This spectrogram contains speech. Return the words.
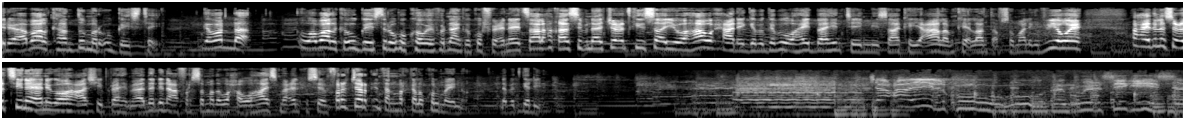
yidhi abaalkan dumar u geystay. Gabadha uu abaalka u geystan uu ku koobay fanaanka ku ficnayd saalax qaasim naajo codkiisa ayuu ahaa waxaanay gebagabo u ahayd baahinteennii saaka iyo caalamka ee laanta af soomaaliga v o a waxaa idinla socodsiinaya anigoo ah caashi ibraahim aadan. Dhinaca farsamada waxa uu ahaa ismaaciil xuseen farjar. Intaan mar kale kulmayno nabadgelyo jacaylku rag wirsigiisa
